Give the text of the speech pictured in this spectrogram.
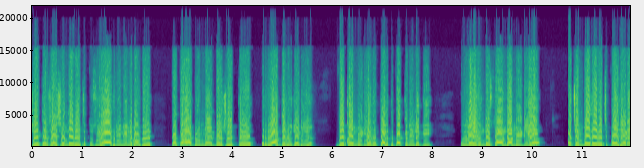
ਜੇਕਰ ਸੈਸ਼ਨ ਦੇ ਵਿੱਚ ਤੁਸੀਂ ਹਾਜ਼ਰੀ ਨਹੀਂ ਲਵਾਉਂਦੇ ਤਾਂ ਤੁਹਾਡੀ ਮੈਂਬਰਸ਼ਿਪ ਰੱਦ ਹੋ ਜਾਣੀ ਹੈ ਦੇਖੋ ਮੀਡੀਆ ਨੂੰ ਭਲਕ ਤੱਕ ਨਹੀਂ ਲੱਗੀ। ਪੂਰੇ ਹਿੰਦੁਸਤਾਨ ਦਾ ਮੀਡੀਆ ਅਚੰਬੇ ਦੇ ਵਿੱਚ ਪੈ ਜਾਣਾ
